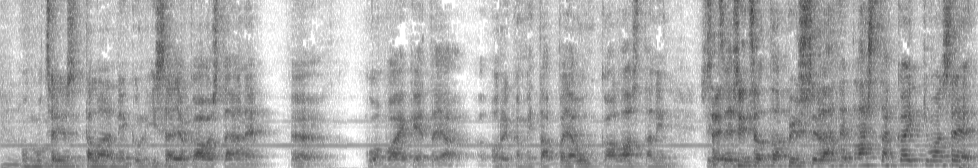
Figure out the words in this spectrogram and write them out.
mm. mutta mut se ei ole sitten tällainen niin kuin isä, joka olisi tämmöinen, öö, kun on vaikeita ja origami tappaa ja uhkaa lasta, niin sitten Se- se, sit se ottaa pyssyä ja lähtee plästää kaikki, vaan se,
